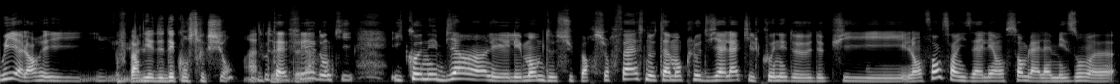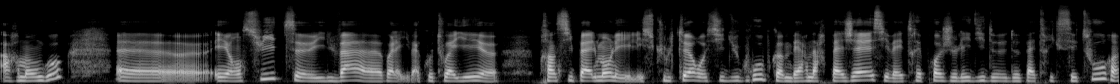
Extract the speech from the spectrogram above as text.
Oui, alors il, vous parliez de déconstruction. Hein, tout à fait. Donc il, il, connaît bien hein, les, les, membres de Support Surface, notamment Claude Viala qu'il connaît de, depuis l'enfance. Hein. Ils allaient ensemble à la maison euh, Armango, euh, et ensuite euh, il va euh, voilà il va côtoyer principalement les, les, sculpteurs aussi du groupe comme Bernard Pagès. Il va être très proche de Lady de, de Patrick Sétour,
